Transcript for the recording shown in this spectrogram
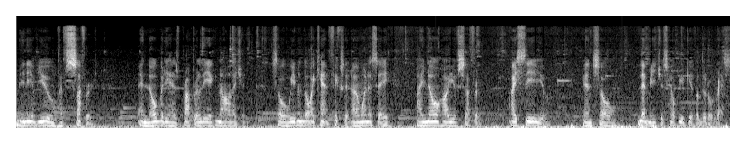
many of you have suffered, and nobody has properly acknowledged it. So even though I can't fix it, I want to say, I know how you've suffered. I see you. And so let me just help you give a little rest.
